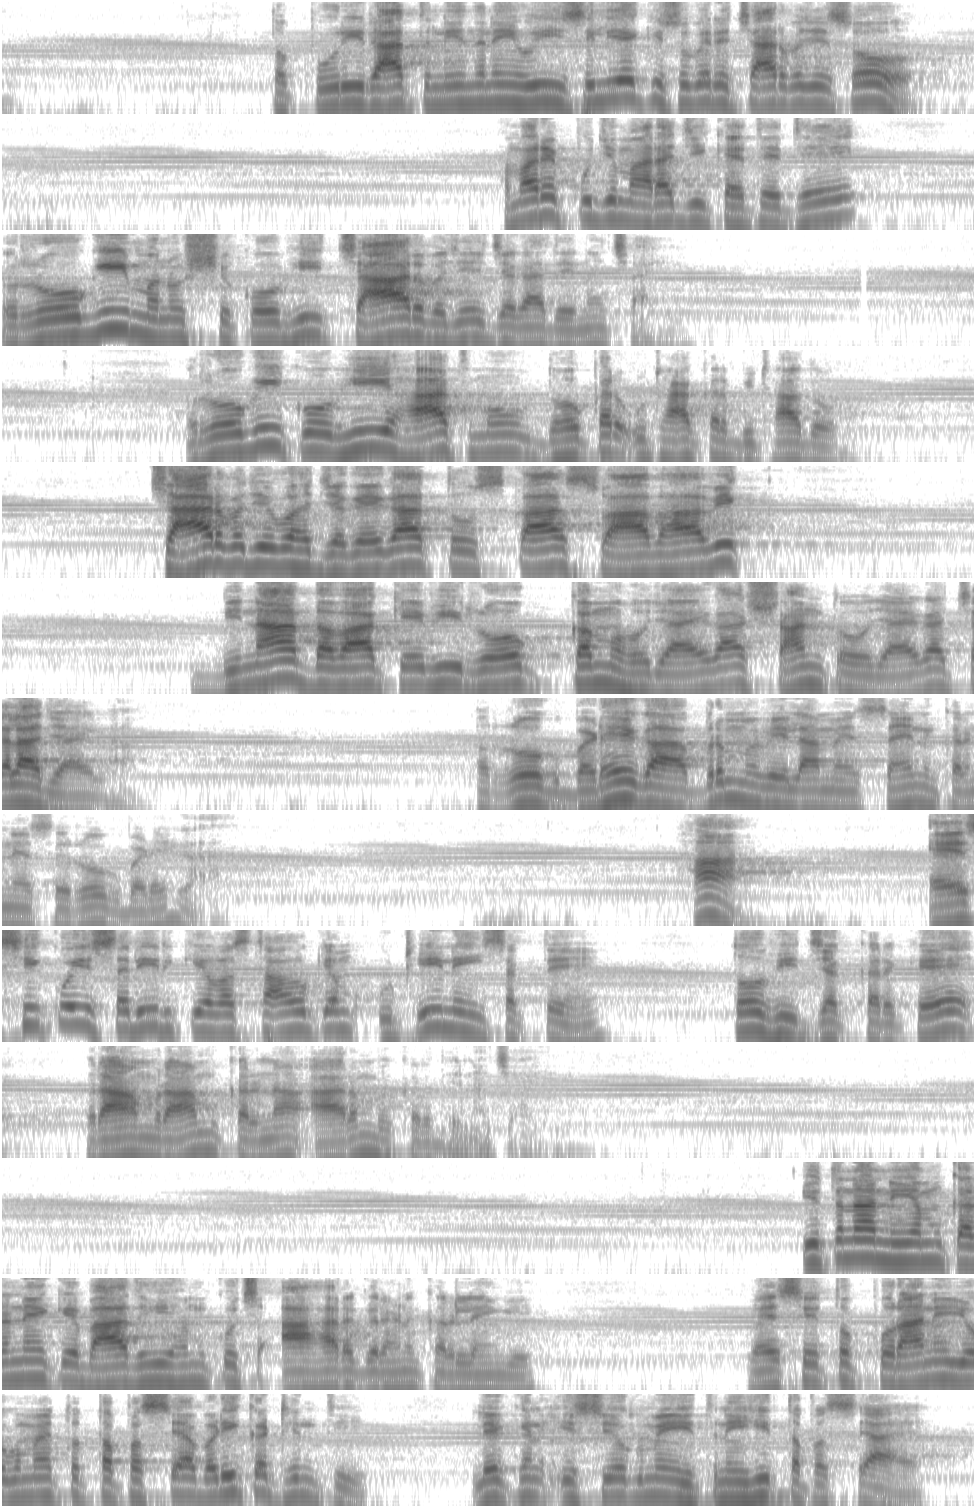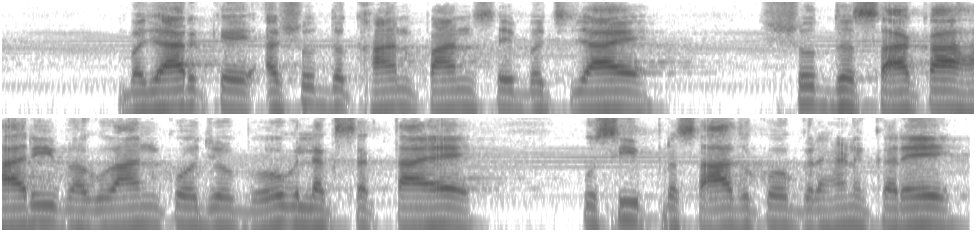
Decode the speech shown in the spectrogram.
तो पूरी रात नींद नहीं हुई इसलिए कि सवेरे चार बजे सो। हमारे पूज्य महाराज जी कहते थे, रोगी मनुष्य को भी चार बजे जगा देना चाहिए। रोगी को भी हाथ मुँह धोकर उठाकर बिठा दो। चार बजे वह जगेगा तो उसका स्वाभाविक बिना दवा के भी रोग कम हो जाएगा, शांत हो जाएगा, चला जाएगा। और रोग बढ़ेगा ब्रह्म वेला में सहन करने से रोग बढ़ेगा। हाँ, ऐसी कोई शरीर की अवस्था हो कि हम उठ ही नहीं सकते हैं तो भी जग करके राम राम करना आरंभ कर देना चाहिए। इतना नियम करने के बाद ही हम कुछ आहार ग्रहण कर लेंगे। वैसे तो पुराने युग में तो तपस्या बड़ी कठिन थी, लेकिन इस युग में इतनी ही तपस्या है। बाज़ार के अशुद्ध खान पान से बच जाए, शुद्ध शाकाहारी भगवान को जो भोग लग सकता है, उसी प्रसाद को ग्रहण करे।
